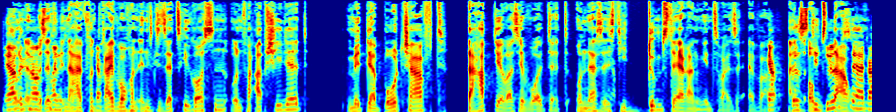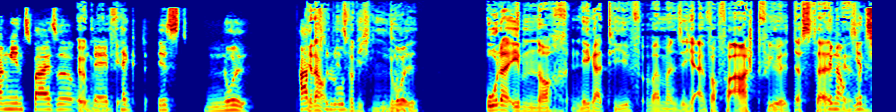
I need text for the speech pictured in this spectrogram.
Ja, und dann genau, wird das innerhalb von ja. drei Wochen ins Gesetz gegossen und verabschiedet mit der Botschaft, da habt ihr, was ihr wolltet. Und das ist die dümmste Herangehensweise ever. Ja, das ist die dümmste Herangehensweise und der Effekt geht. ist null. Absolut genau, ist wirklich null. null. Oder eben noch negativ, weil man sich einfach verarscht fühlt, dass da genau, so jetzt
